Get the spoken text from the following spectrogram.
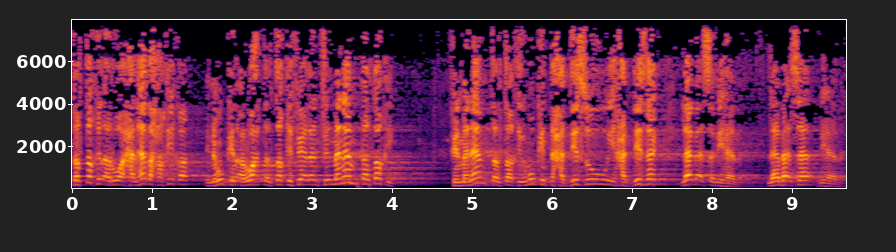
تلتقي الأرواح هل هذا حقيقة؟ إن ممكن أرواح تلتقي فعلا في المنام تلتقي. في المنام تلتقي وممكن تحدثه ويحدثك لا بأس بهذا لا بأس بهذا.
